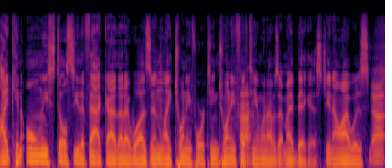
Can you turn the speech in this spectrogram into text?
I can only still see the fat guy that I was in like 2014, 2015 when I was at my biggest. You know, I was uh,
